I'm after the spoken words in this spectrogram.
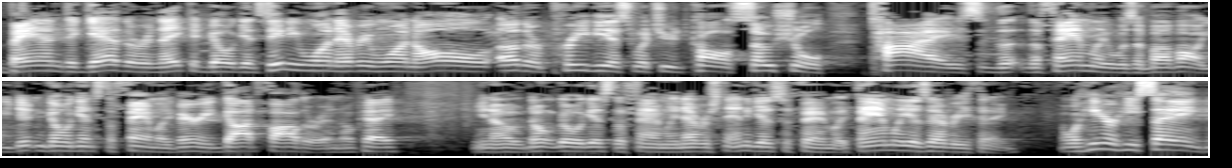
band together and they could go against anyone, everyone, all other previous, what you'd call social ties. The, the family was above all. You didn't go against the family. Very Godfathering, okay? You know, don't go against the family. Never stand against the family. Family is everything. Well, here he's saying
